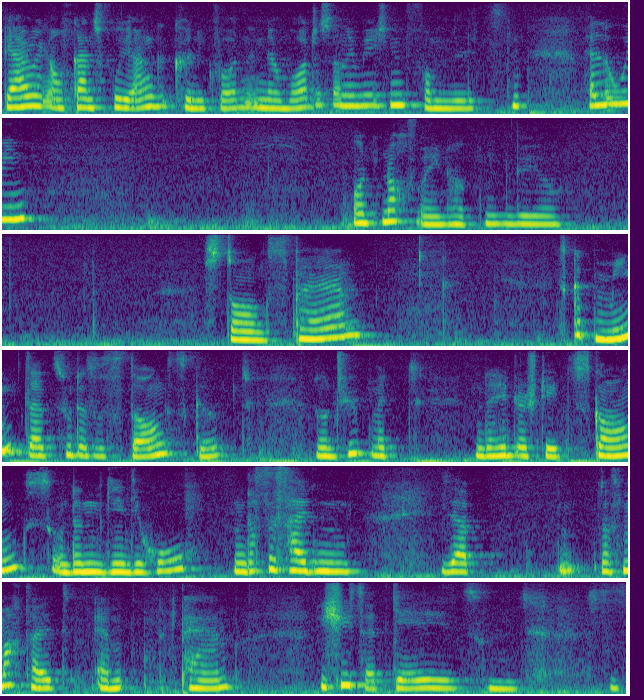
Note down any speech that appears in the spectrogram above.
Wir haben ihn auch ganz früh angekündigt worden in der Mortis Animation vom letzten Halloween. Und noch wen hatten wir? Stonks Spam. Es gibt Memes dazu, dass es Stonks gibt. So ein Typ mit, und dahinter steht Skonks und dann gehen die hoch. Und das ist halt ein, dieser, das macht halt ähm, Pam. Die schießt halt Geld und es ist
